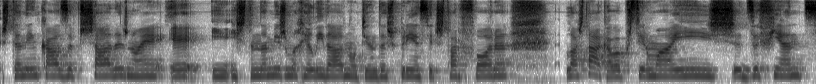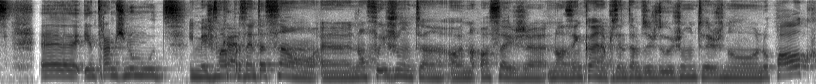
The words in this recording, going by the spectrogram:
Estando em casa fechadas, não é? é e, e estando na mesma realidade, não tendo a experiência de estar fora, lá está, acaba por ser mais desafiante uh, entrarmos no mood. E mesmo a apresentação uh, não foi junta, ou, ou, seja, nós em Cana apresentamos as duas juntas no, no palco,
